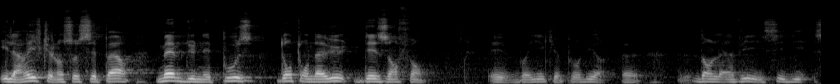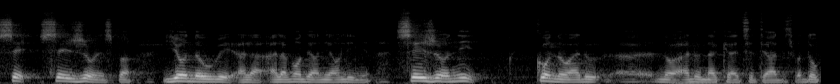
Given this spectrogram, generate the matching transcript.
Il arrive que l'on se sépare même d'une épouse dont on a eu des enfants. Et vous voyez que pour dire euh, dans la vie, ici dit jaune, n'est-ce pas? Yonowe à l'avant-dernière ligne. C'est joni kono euh, adonaka, etc. Donc,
